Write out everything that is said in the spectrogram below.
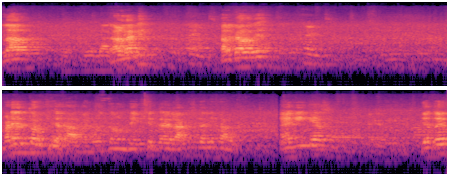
ਲਾ ਨਾਲ ਲਾ ਕੇ ਹਲਕਾ ਹੋ ਗਿਆ? ਹਾਂਜੀ। ਬੜੇ ਤੁਰਕੀ ਰਹਾ ਮੈਨੂੰ ਉਦੋਂ ਦੇਖੇ ਤੇਰੇ ਲੱਕ ਦਾ ਨਹੀਂ ਹਾਲ। ਮੈਂ ਕੀ ਕਿਹਾ ਜਦੋਂ ਇਹ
